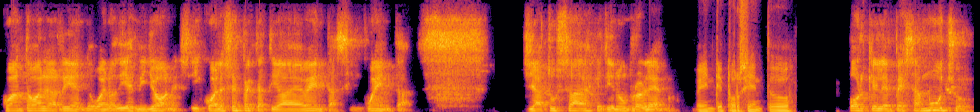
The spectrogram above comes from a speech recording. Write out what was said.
¿cuánto vale el arriendo? Bueno, 10 millones. ¿Y cuál es su expectativa de venta? 50. Ya tú sabes que tiene un problema. 20% porque le pesa mucho.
